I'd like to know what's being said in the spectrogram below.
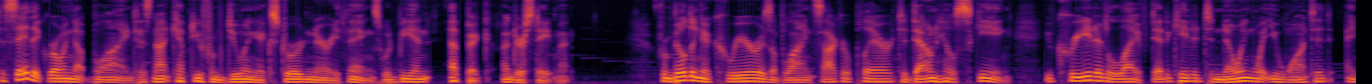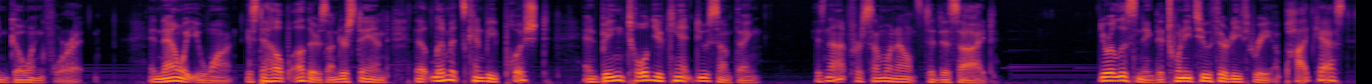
To say that growing up blind has not kept you from doing extraordinary things would be an epic understatement. From building a career as a blind soccer player to downhill skiing, you've created a life dedicated to knowing what you wanted and going for it. And now, what you want is to help others understand that limits can be pushed, and being told you can't do something is not for someone else to decide. You're listening to 2233, a podcast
